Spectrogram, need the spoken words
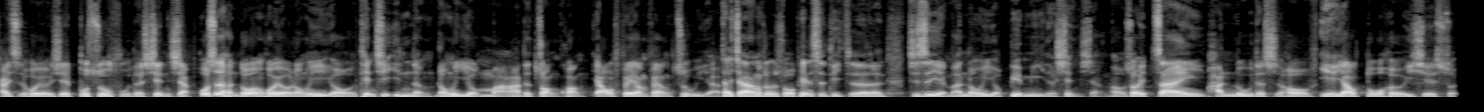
开始会有一些不舒服的现象，或是很多人会有容易有天气一冷容易有麻的状况，要非常非常注意啊。再加上就是说偏实体质的人，其实也蛮容易有便秘的现象哦，所以在寒露的时候也要多喝一些水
